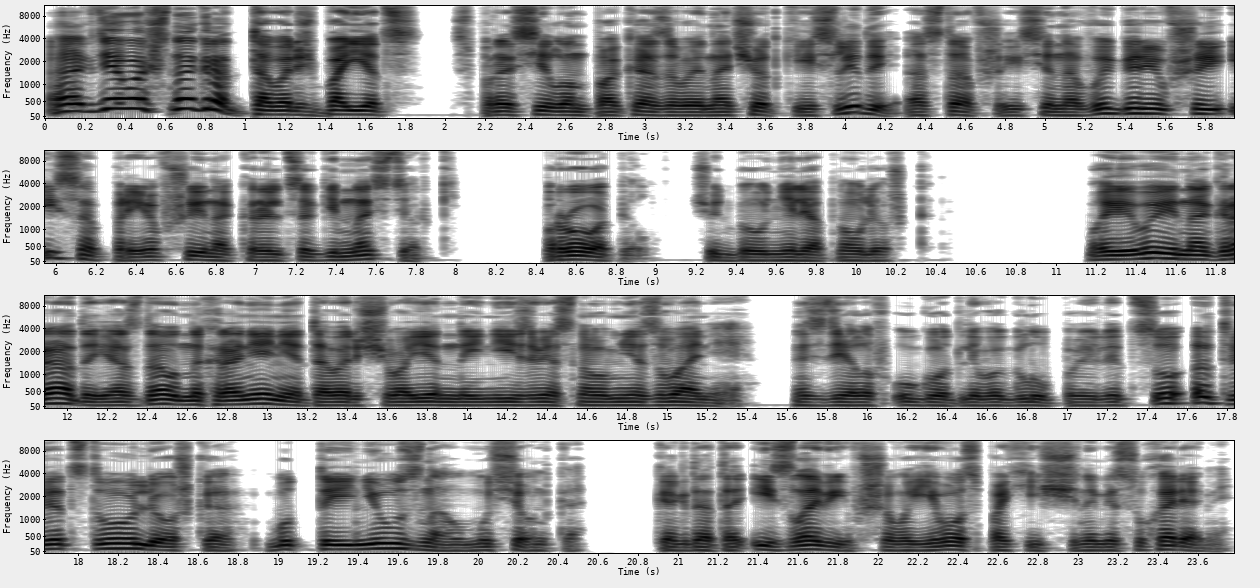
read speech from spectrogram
«А где ваш наград, товарищ боец?» — спросил он, показывая на четкие следы, оставшиеся на выгоревшей и сопревшей на крыльцах гимнастерки. «Пропил», — чуть было не ляпнул Лёшка. «Боевые награды я сдал на хранение, товарищ военный, неизвестного мне звания. Сделав угодливо глупое лицо, ответствовал Лёшка, будто и не узнал Мусенка, когда-то изловившего его с похищенными сухарями.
